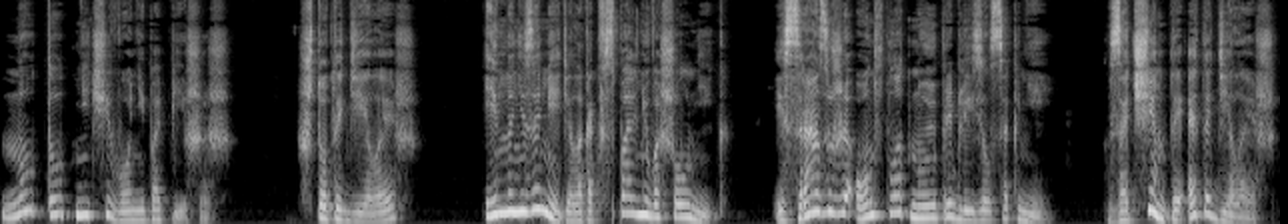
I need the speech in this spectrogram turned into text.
Ну, тут ничего не попишешь. «Что ты делаешь?» Инна не заметила, как в спальню вошел Ник. И сразу же он вплотную приблизился к ней. «Зачем ты это делаешь?»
